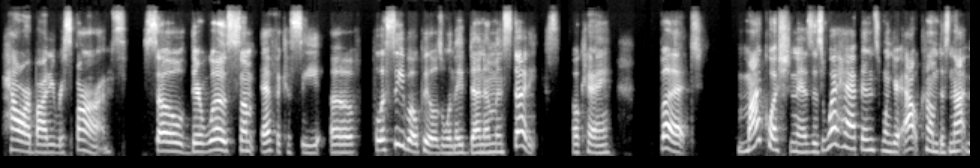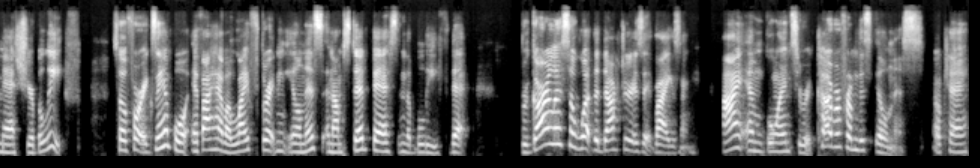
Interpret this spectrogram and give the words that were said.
how our body responds. So, there was some efficacy of placebo pills when they've done them in studies. Okay. But my question is, is what happens when your outcome does not match your belief? So, for example, if I have a life threatening illness and I'm steadfast in the belief that regardless of what the doctor is advising, I am going to recover from this illness. Okay.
